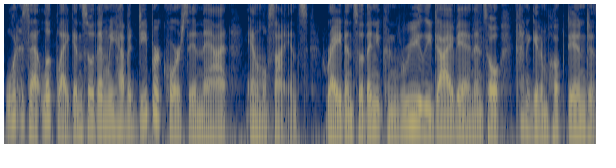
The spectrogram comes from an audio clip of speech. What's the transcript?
What does that look like? And so then we have a deeper course in that animal science, right? And so then you can really dive in, and so kind of get them hooked into,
